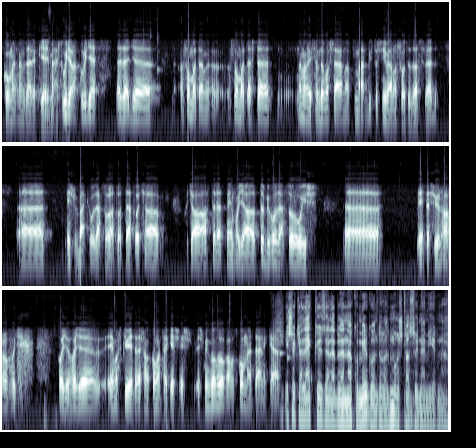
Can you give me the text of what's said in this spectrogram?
komment nem zárja ki egymást. Ugyanakkor ugye ez egy a szombat, em- szombat este, nem emlékszem, de vasárnap már biztos nyilvános volt ez a thread, és bárki hozzászólhatott. Tehát hogyha, hogyha azt szeretném, hogy a többi hozzászóló is ö, értesüljön arról, hogy, hogy, hogy én most kivételesen kommentek, és, és, és mit gondolok, ahhoz kommentelni kell. És hogyha legközelebb lenne, akkor miért gondolod most azt, hogy nem írnál?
